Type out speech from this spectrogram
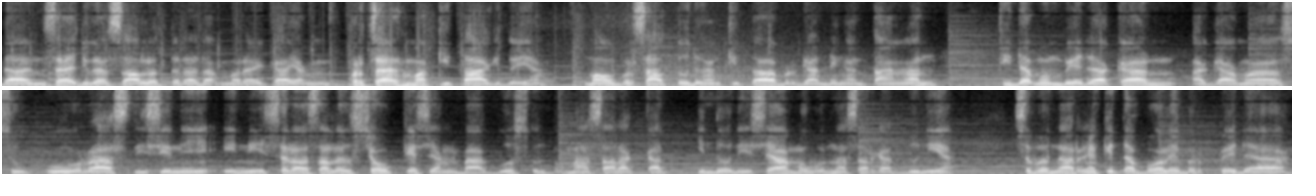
dan saya juga salut terhadap mereka yang percaya sama kita gitu ya. Mau bersatu dengan kita, bergandengan tangan, tidak membedakan agama, suku, ras di sini. Ini salah satu showcase yang bagus untuk masyarakat Indonesia maupun masyarakat dunia. Sebenarnya kita boleh berbeda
